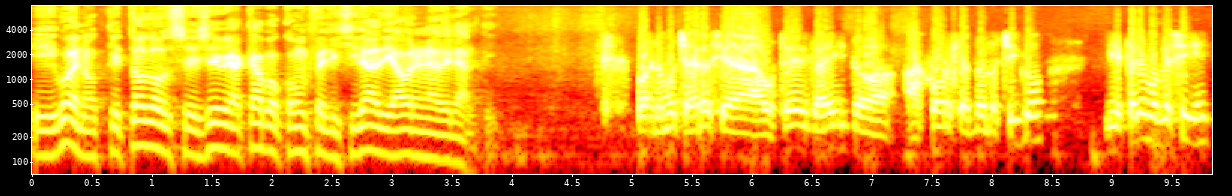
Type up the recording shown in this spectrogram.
y bueno, que todo se lleve a cabo con felicidad de ahora en adelante. bueno muchas gracias a usted Cadito a Jorge a todos los chicos y esperemos que sí.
